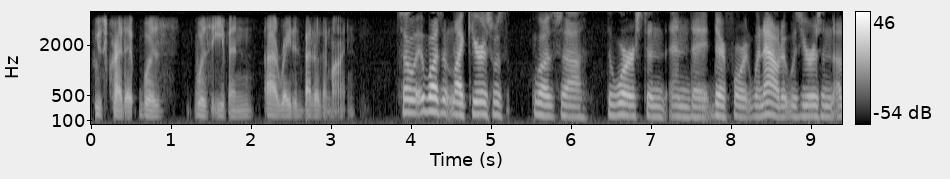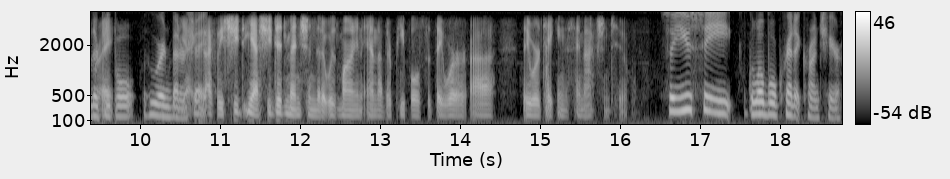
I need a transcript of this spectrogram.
whose credit was was uh, rated better than mine. So it wasn't like yours was was uh, the worst, and and they, therefore it went out. It was yours and other Right. people who were in better yeah, shape. exactly. She yeah she did mention that it was mine and other people's that they were uh, they were taking the same action too. So you see global credit crunch here.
